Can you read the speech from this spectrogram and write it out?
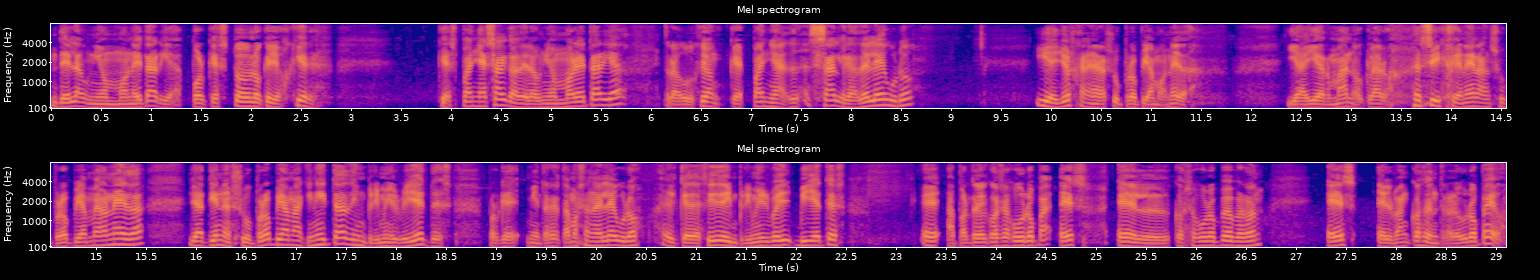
de la Unión Monetaria, porque es todo lo que ellos quieren. Que España salga de la Unión Monetaria, traducción, que España salga del euro y ellos generar su propia moneda. Y ahí, hermano, claro, si generan su propia moneda, ya tienen su propia maquinita de imprimir billetes, porque mientras estamos en el euro, el que decide imprimir billetes, eh, aparte del Consejo Europa, es el Consejo Europeo, perdón, es el Banco Central Europeo,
